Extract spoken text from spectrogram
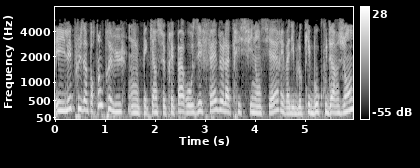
et il est plus important que prévu. Pékin se prépare aux effets de la crise financière et va débloquer beaucoup d'argent,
